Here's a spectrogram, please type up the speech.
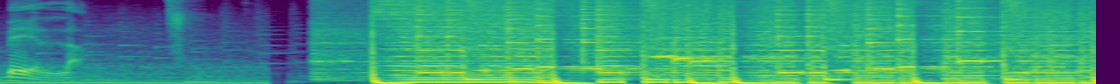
bella! We'll be right back.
